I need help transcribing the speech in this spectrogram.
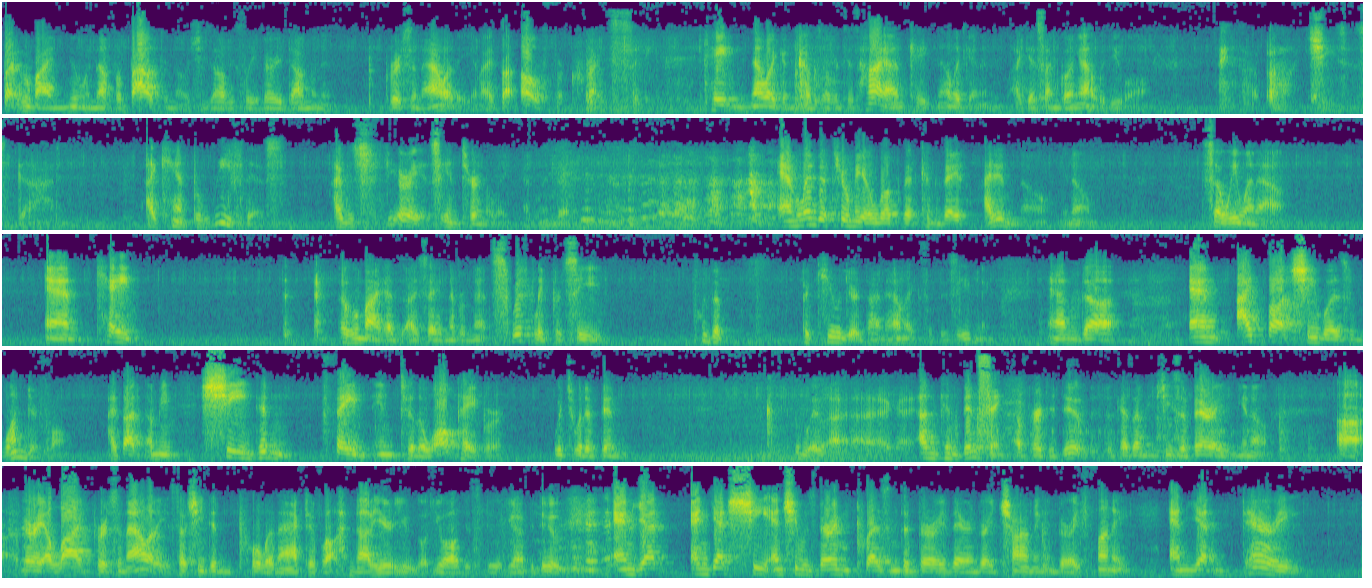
but whom I knew enough about to know she's obviously a very dominant personality. And I thought, oh, for Christ's sake. Kate Nelligan comes over and says, Hi, I'm Kate Nelligan, and I guess I'm going out with you all. I thought, oh, Jesus God. I can't believe this. I was furious internally at Linda. and Linda threw me a look that conveyed, I didn't know, you know. So we went out. And Kate, whom I had, I say, had never met, swiftly perceived the peculiar dynamics of this evening. And, uh, and I thought she was wonderful. I thought, I mean, she didn't fade into the wallpaper, which would have been uh, unconvincing of her to do, because I mean, she's a very, you know, uh, very alive personality. So she didn't pull an act of, well, I'm not here. You you all just do what you have to do, and yet and yet she and she was very present and very there and very charming and very funny, and yet very,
